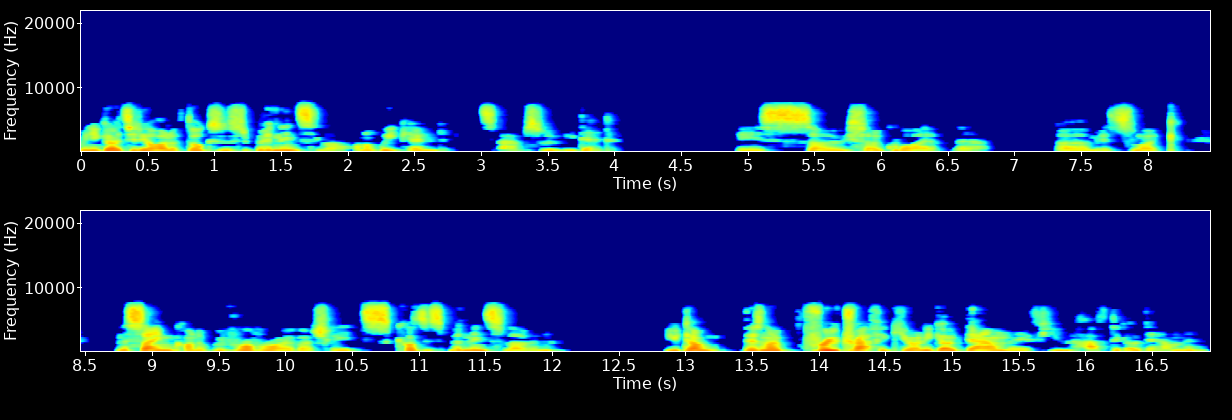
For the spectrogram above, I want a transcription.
when you go to the Isle of Dogs, it's a peninsula on a weekend. It's absolutely dead. It is so so quiet there. Um, it's like the same kind of with Rotherhithe actually. It's because it's a peninsula and you don't. There's no through traffic. You only go down there if you have to go down there.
